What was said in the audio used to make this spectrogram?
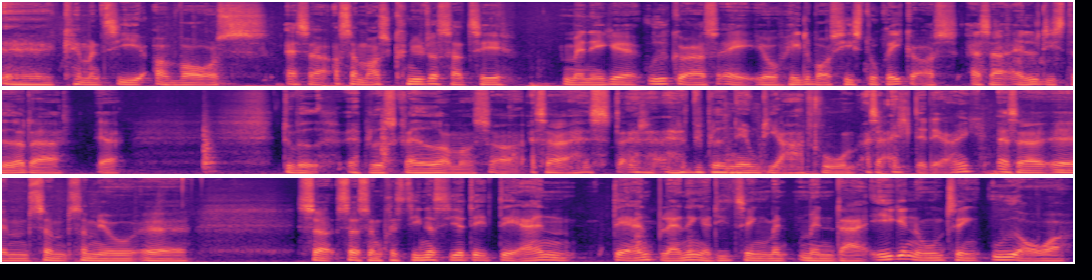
øh, kan man sige, og, vores, altså, og som også knytter sig til, men ikke udgøres af jo hele vores historik også. Altså alle de steder, der ja, du ved, er blevet skrevet om os, og altså, er, er vi blevet nævnt i Artforum, altså alt det der, ikke? Altså, øhm, som, som jo, øh, så, så som Christina siger, det, det, er en, det er en blanding af de ting, men, men der er ikke nogen ting ud over,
